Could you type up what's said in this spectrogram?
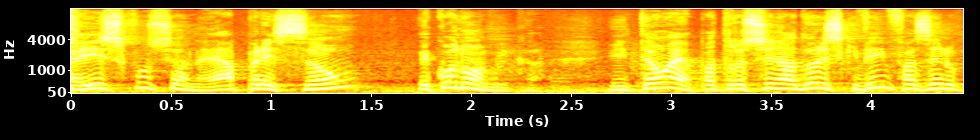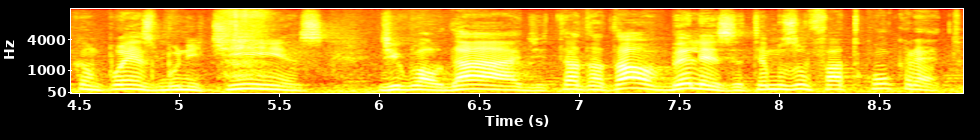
É isso que funciona, é a pressão econômica. Então, é, patrocinadores que vêm fazendo campanhas bonitinhas, de igualdade, tal, tal, tal, beleza, temos um fato concreto.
